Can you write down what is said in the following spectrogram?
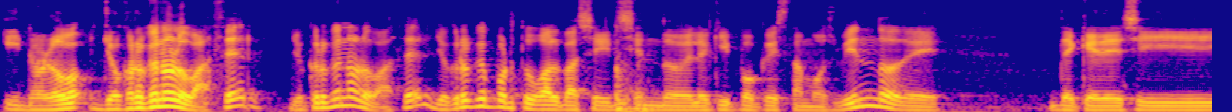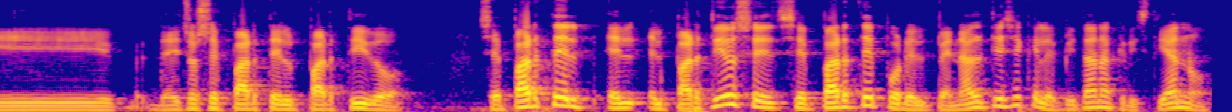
Y no lo, yo creo que no lo va a hacer. Yo creo que no lo va a hacer. Yo creo que Portugal va a seguir siendo el equipo que estamos viendo. De, de que de si. De hecho, se parte el partido. Se parte el, el, partido se, se, parte por el penalti ese que le pitan a Cristiano.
